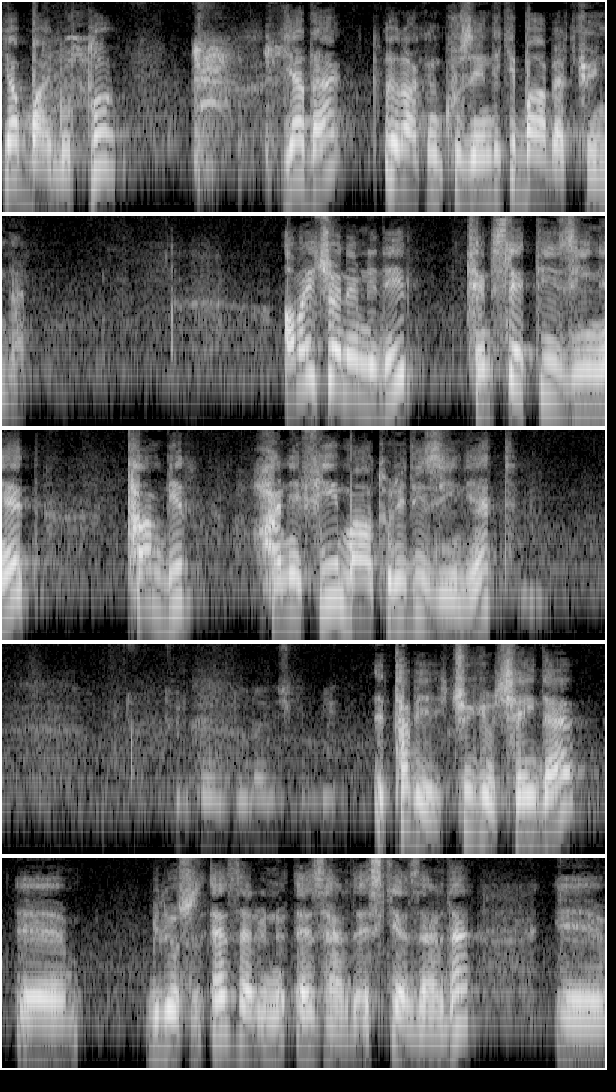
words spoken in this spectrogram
Ya Bayburtlu ya da Irak'ın kuzeyindeki Babert köyünden. Ama hiç önemli değil. Temsil ettiği zihniyet tam bir Hanefi Maturidi zihniyet. Türk olduğuna ilişkin bir E, tabii çünkü şeyde e, biliyorsunuz Ezher, Ezher'de, eski Ezher'de e,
